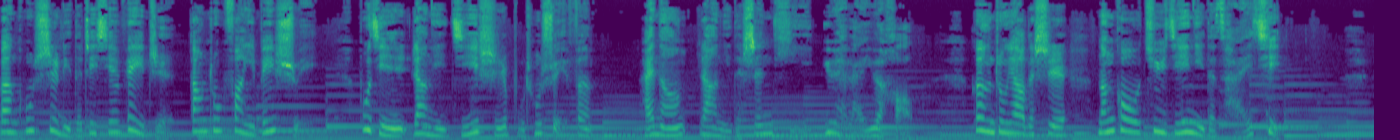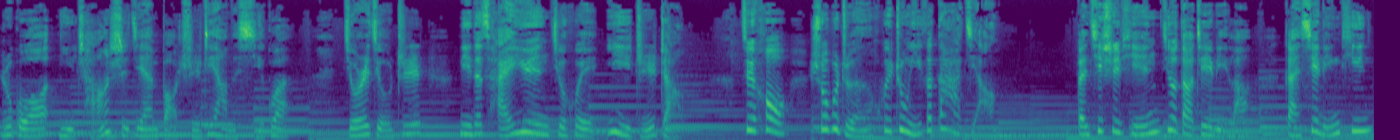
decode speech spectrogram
办公室里的这些位置当中放一杯水，不仅让你及时补充水分，还能让你的身体越来越好。更重要的是，能够聚集你的财气。如果你长时间保持这样的习惯，久而久之，你的财运就会一直涨。最后说不准会中一个大奖。本期视频就到这里了，感谢聆听。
